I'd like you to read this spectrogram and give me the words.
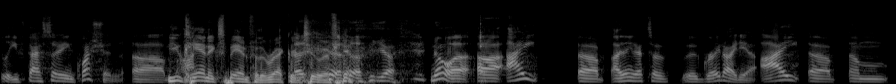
Really fascinating question. Um, You can expand for the record, too. if yeah. No, uh, uh, I, uh, I think that's a, a great idea. I, uh, um,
